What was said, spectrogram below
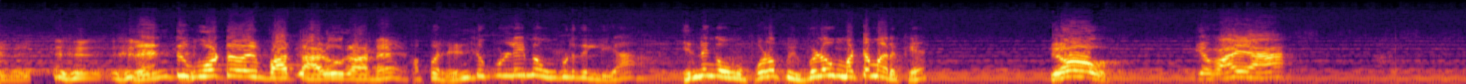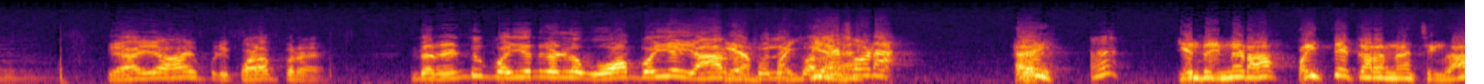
இது? ரெண்டு போட்டோவையும் பார்த்து அழுகுறானு? அப்ப ரெண்டு புள்ளையுமே உங்களுது இல்லையா? என்னங்க உங்க பொழப்பு இவ்வளவு மட்டமா இருக்கு? யோ இங்க வாயா. ஏயா இப்படி குழப்புற? இந்த ரெண்டு பையன்கள்ல உன் பையன் யாருன்னு சொல்லி. சோடா? ஏய்? என்ன என்னடா? பைத்தியக்காரன் நினைச்சீங்களா?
